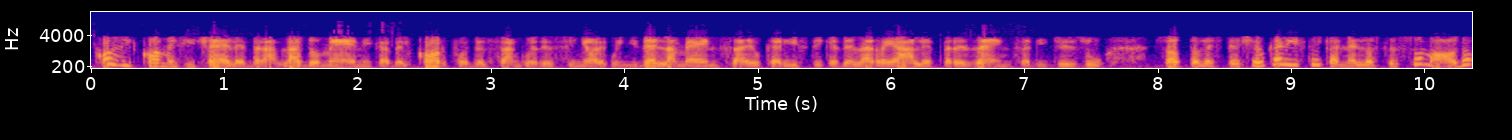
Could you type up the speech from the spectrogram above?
così come si celebra la domenica del corpo e del sangue del Signore, quindi della mensa eucaristica e della reale presenza di Gesù sotto le specie eucaristiche, nello stesso modo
